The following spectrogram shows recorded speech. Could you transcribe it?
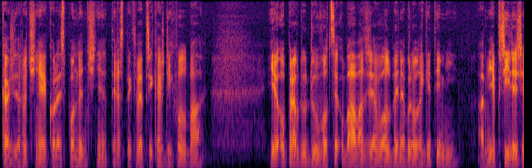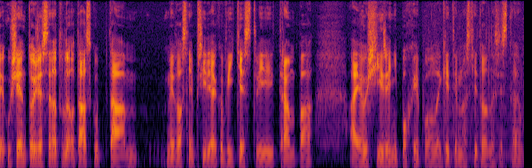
každoročně korespondenčně, respektive při každých volbách. Je opravdu důvod se obávat, že volby nebudou legitimní? A mně přijde, že už jen to, že se na tuhle otázku ptám, mi vlastně přijde jako vítězství Trumpa a jeho šíření pochyb o legitimnosti tohoto systému.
